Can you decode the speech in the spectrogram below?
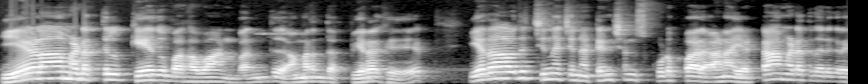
ஏழாம் இடத்தில் கேது பகவான் வந்து அமர்ந்த பிறகு ஏதாவது சின்ன சின்ன டென்ஷன்ஸ் கொடுப்பார். ஆனால் எட்டாம் இடத்துல இருக்கிற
